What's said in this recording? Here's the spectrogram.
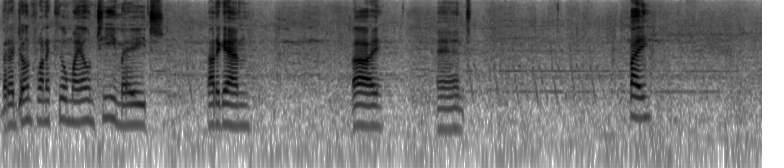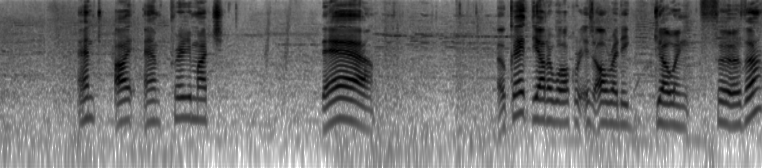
But I don't want to kill my own teammates. Not again. Bye. And Bye. And I am pretty much there. Okay, the other walker is already going further.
